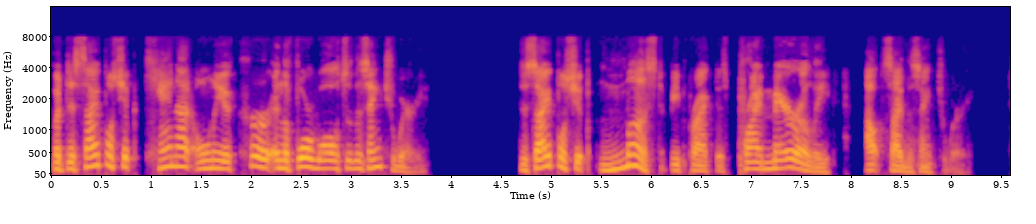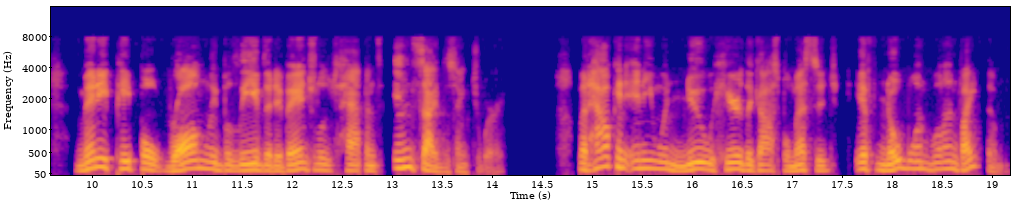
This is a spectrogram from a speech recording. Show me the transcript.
But discipleship cannot only occur in the four walls of the sanctuary. Discipleship must be practiced primarily outside the sanctuary. Many people wrongly believe that evangelism happens inside the sanctuary. But how can anyone new hear the gospel message if no one will invite them?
